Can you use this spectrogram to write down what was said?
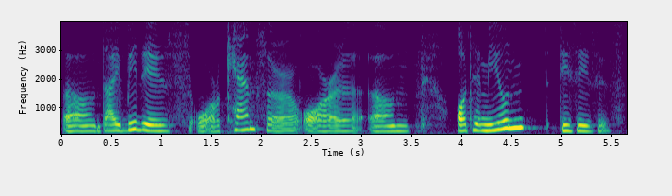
uh, diabetes or cancer or um, autoimmune diseases.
